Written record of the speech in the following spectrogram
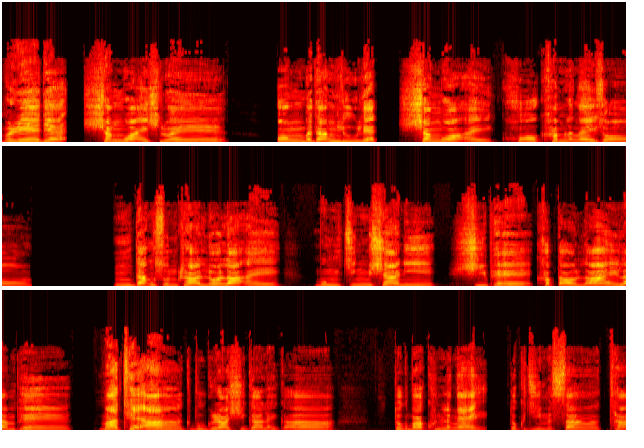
มเรเดช่างว่าไอชลวยองบดังลูเล็ดช่างว่าไอขอคำละไงซอดังสุนคราโลละไอ มุงจิงมชานีชีเพขับเต่าลาไอลำเพมาเทอากบุกราชิกาไลกาตกบะคุณละไงตกจีมาซาทะ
